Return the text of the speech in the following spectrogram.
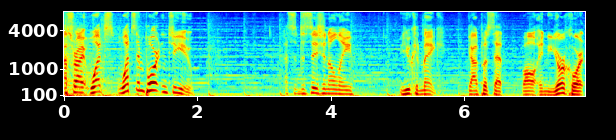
That's right. What's what's important to you? That's a decision only you can make. God puts that ball in your court.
